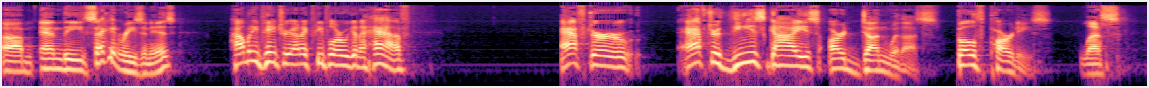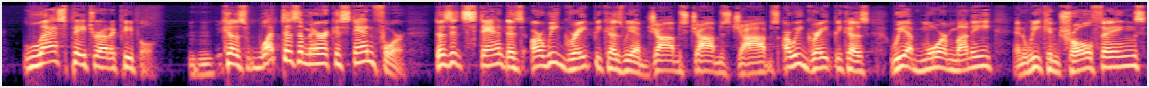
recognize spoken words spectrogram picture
Um, and the second reason is how many patriotic people are we going to have after, after these guys are done with us? Both parties Less. less patriotic people. Because what does America stand for? Does it stand as are we great because we have jobs, jobs, jobs? Are we great because we have more money and we control things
